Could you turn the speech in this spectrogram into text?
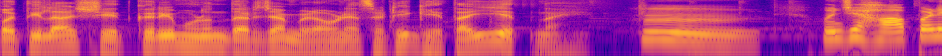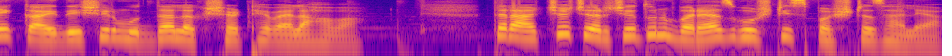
पतीला शेतकरी म्हणून दर्जा मिळवण्यासाठी घेता येत नाही. म्हणजे हा पण एक कायदेशीर मुद्दा लक्षात ठेवायला हवा. तर आजच्या चर्चेतून बऱ्याच गोष्टी स्पष्ट झाल्या.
